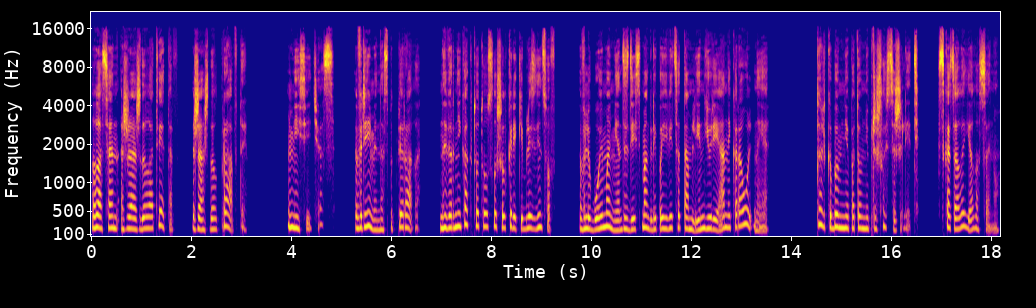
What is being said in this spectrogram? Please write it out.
Лассен жаждал ответов, жаждал правды. Не сейчас. Время нас подпирало. Наверняка кто-то услышал крики близнецов. В любой момент здесь могли появиться Тамлин, Юриан и караульные. «Только бы мне потом не пришлось сожалеть», — сказала я Лосену.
